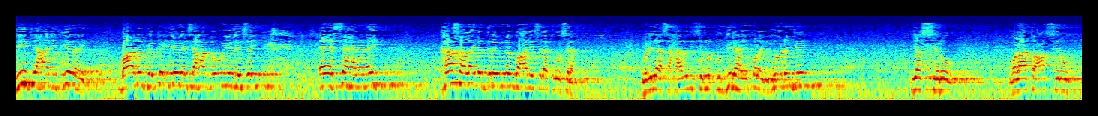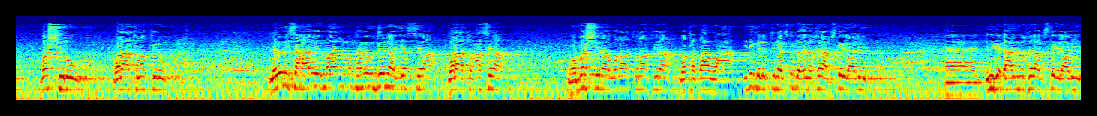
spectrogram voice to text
diintii xaniifiyadahayd baadilka ka ilinaysay xaqa u ilinaysay ee sahlanayd kaasaa la ila diray bu nabigu calayh isalaatu wasalaam welidaa saxaabadiisa markuu dirahayo kolay muxuu odhan jiray? Yasiruu walaa tucasiruu bashiruu walaa tunafiruu labadii saxaabiye maalin kama u dirinayo yasira walaa tucasira wabashira walaa tunafira watadaawaca idinka laftiina isku dhicina khilaaf iska ilaaliya idinka dhexdiinu khilaaf iska ilaaliya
